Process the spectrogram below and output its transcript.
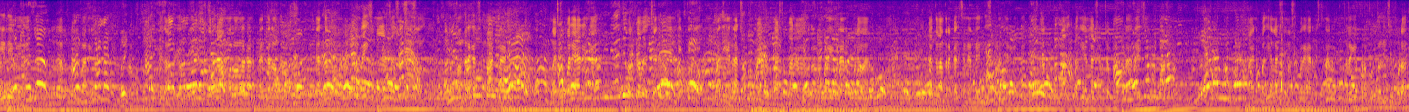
ఇది. ఏదేమైనా ఆ కుటుంబానికి గ్రామంలో ఉన్నటువంటి పెద్దలందరూ పెద్దలు రైస్ మిల్లెట్స్ అసోసియేషన్ అందరూ కలిసి మాట్లాడి నష్టపరిహారంగా చనిపోయిన వ్యక్తి పదిహేను లక్షల రూపాయలు నష్టపరిహారం కూడా ఇవ్వడానికి కూడా పెద్దలందరూ కలిసి నిర్ణయం తీసుకోవడం జరిగింది. కుటుంబాలకు పదిహేను లక్షల చొప్పున కూడా రైతు ఆయన పదిహేను లక్షలు నష్టపరిహారం ఇస్తున్నారు. అలాగే ప్రభుత్వం నుంచి కూడా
